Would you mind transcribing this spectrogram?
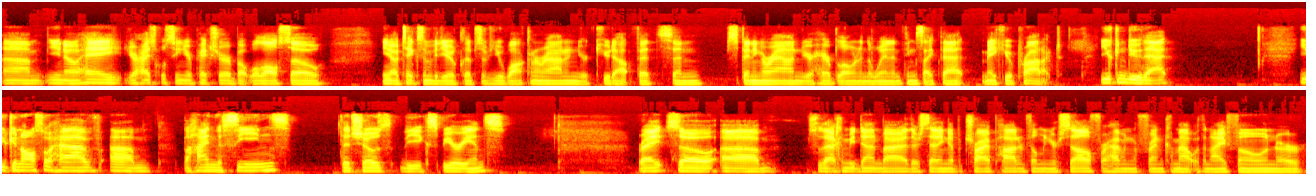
Um, you know, hey, your high school senior picture, but we'll also, you know, take some video clips of you walking around in your cute outfits and spinning around, your hair blowing in the wind and things like that. Make you a product. You can do that. You can also have um, behind the scenes that shows the experience, right? So um, so that can be done by either setting up a tripod and filming yourself or having a friend come out with an iphone or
